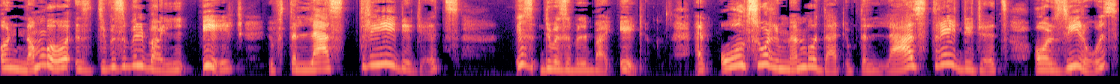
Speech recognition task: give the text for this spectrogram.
A number is divisible by 8 if the last three digits is divisible by 8. And also remember that if the last three digits are zeros,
